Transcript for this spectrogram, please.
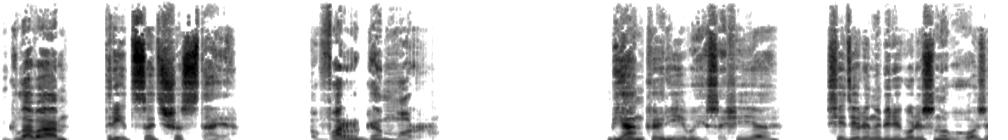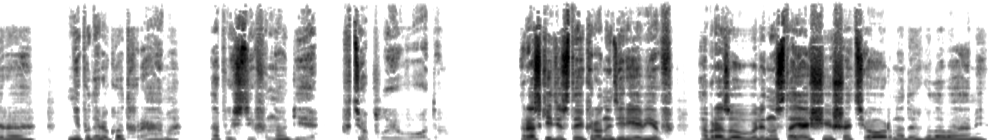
Глава тридцать шестая. Варгамор. Бьянка, Рива и София сидели на берегу лесного озера неподалеку от храма, опустив ноги в теплую воду. Раскидистые кроны деревьев образовывали настоящий шатер над их головами.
